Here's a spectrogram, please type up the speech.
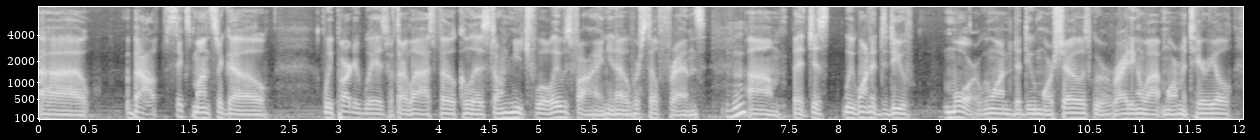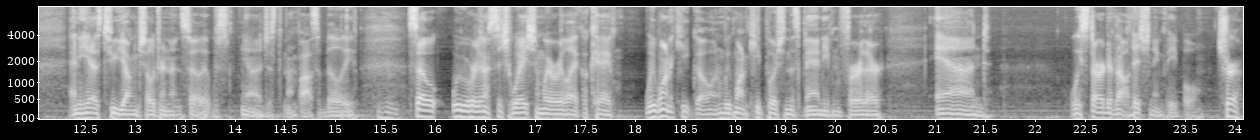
uh, about six months ago, we parted ways with our last vocalist on mutual. It was fine, you know, we're still friends. Um, but just we wanted to do more. We wanted to do more shows. We were writing a lot more material, and he has two young children, and so it was you know just an impossibility. So we were in a situation where we are like, okay, we want to keep going. We want to keep pushing this band even further, and we started auditioning people Sure.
